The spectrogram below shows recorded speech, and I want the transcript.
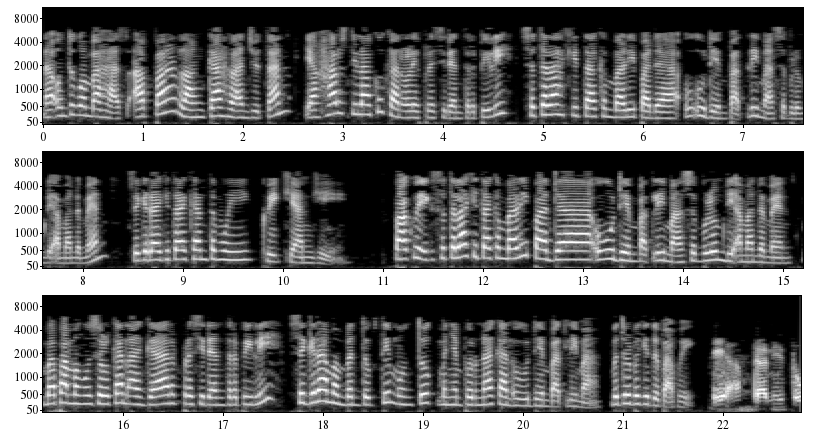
Nah, untuk membahas apa langkah lanjutan yang harus dilakukan oleh Presiden terpilih setelah kita kembali pada UUD 45 sebelum diamandemen, segera kita akan temui Quick Yangi. Pak Kwik, setelah kita kembali pada UUD 45 sebelum di amandemen, Bapak mengusulkan agar Presiden terpilih segera membentuk tim untuk menyempurnakan UUD 45. Betul begitu Pak Kwik? Iya, dan itu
